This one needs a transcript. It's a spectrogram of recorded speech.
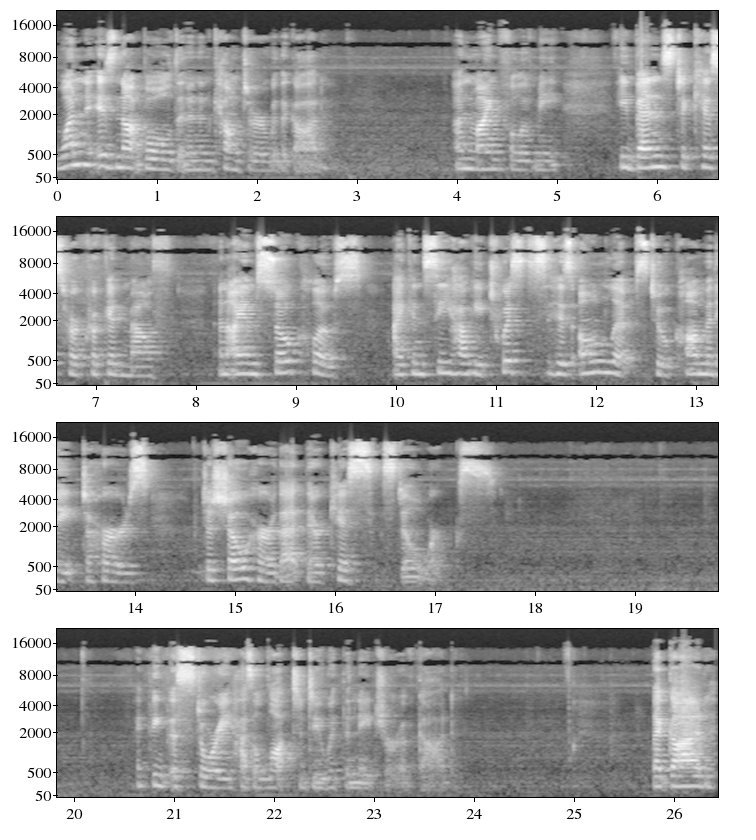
One is not bold in an encounter with a god. Unmindful of me, he bends to kiss her crooked mouth, and I am so close I can see how he twists his own lips to accommodate to hers, to show her that their kiss still works. I think this story has a lot to do with the nature of God. That God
